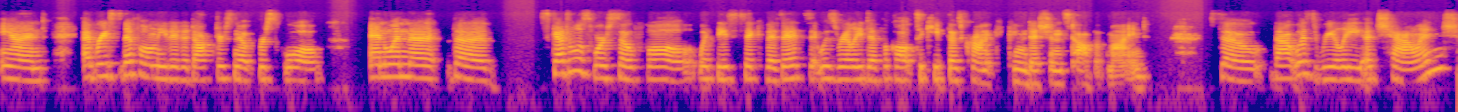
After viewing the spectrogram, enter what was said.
and every sniffle needed a doctor's note for school. And when the the schedules were so full with these sick visits, it was really difficult to keep those chronic conditions top of mind. So that was really a challenge.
